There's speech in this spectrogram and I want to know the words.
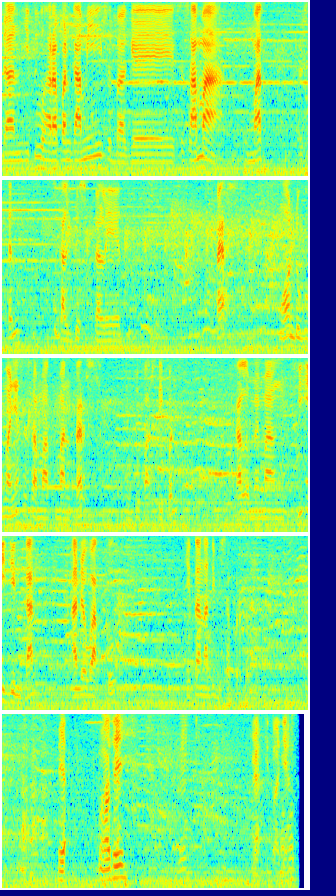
Dan itu harapan kami sebagai sesama umat Kristen sekaligus sekaligus pers mohon dukungannya sesama teman pers untuk Pak Stephen. Kalau memang diizinkan ada waktu kita nanti bisa bertemu. Ya, terima kasih. ya itu aja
